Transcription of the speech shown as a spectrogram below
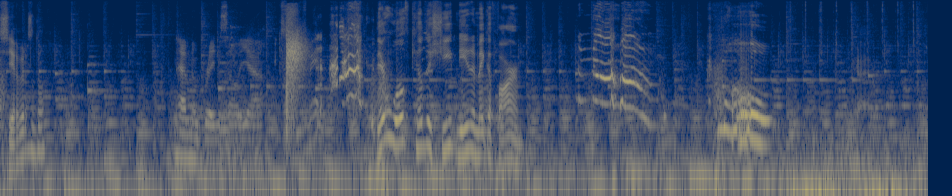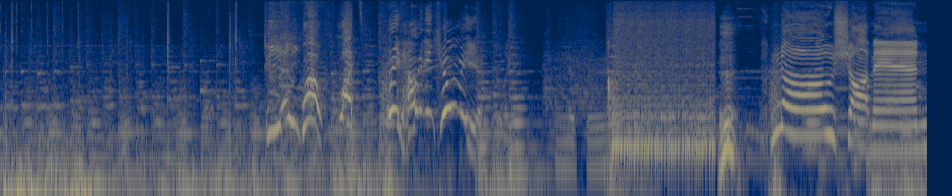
Сервер сдох? Have no brain cell, yeah. Their wolf killed a sheep needed to make a farm. No! No! Whoa! What? Wait, how did he kill me? No shot, man.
